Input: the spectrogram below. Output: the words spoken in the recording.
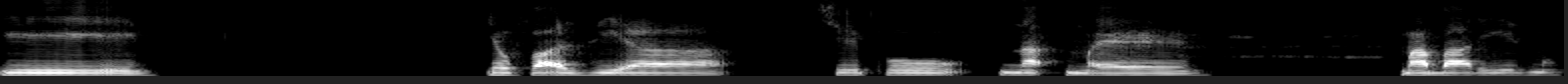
E eu fazia tipo na, é, mabarismo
